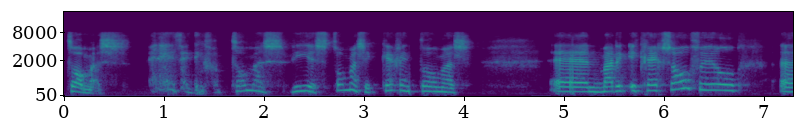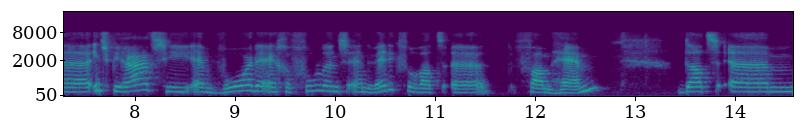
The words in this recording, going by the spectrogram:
Thomas. En ik denk van Thomas, wie is Thomas? Ik ken geen Thomas. En, maar ik, ik kreeg zoveel inspiratie en woorden en gevoelens en weet ik veel wat van hem dat ehm,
